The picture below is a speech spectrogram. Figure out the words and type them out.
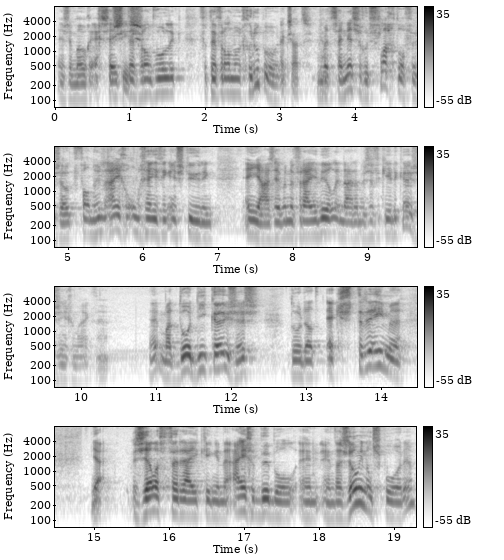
En ze mogen echt zeker Precies. ter verantwoordelijk, ter verantwoording geroepen worden. exact. Maar het zijn net zo goed slachtoffers ook van hun eigen omgeving en sturing. En ja, ze hebben een vrije wil en daar hebben ze verkeerde keuzes in gemaakt. Ja. Maar door die keuzes, door dat extreme ja, zelfverrijking in de eigen bubbel en, en daar zo in ontsporen,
